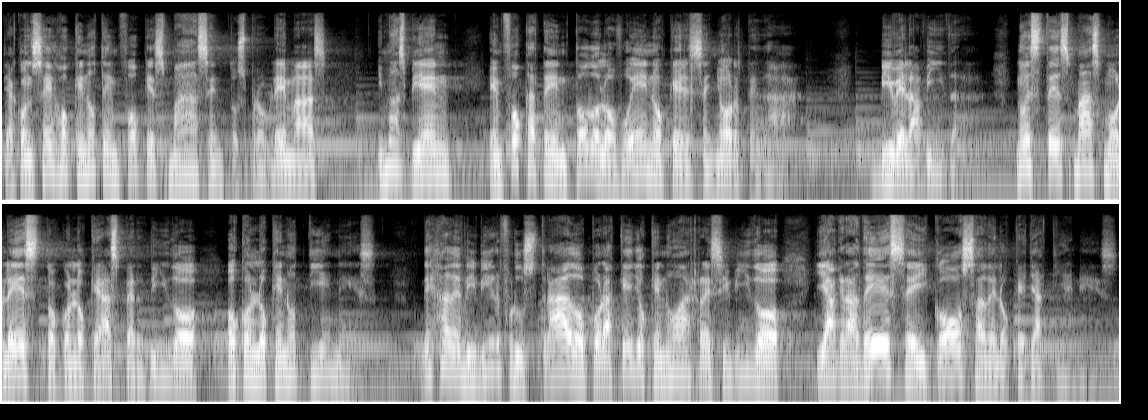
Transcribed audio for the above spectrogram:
Te aconsejo que no te enfoques más en tus problemas y más bien enfócate en todo lo bueno que el Señor te da. Vive la vida. No estés más molesto con lo que has perdido o con lo que no tienes. Deja de vivir frustrado por aquello que no has recibido y agradece y goza de lo que ya tienes.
